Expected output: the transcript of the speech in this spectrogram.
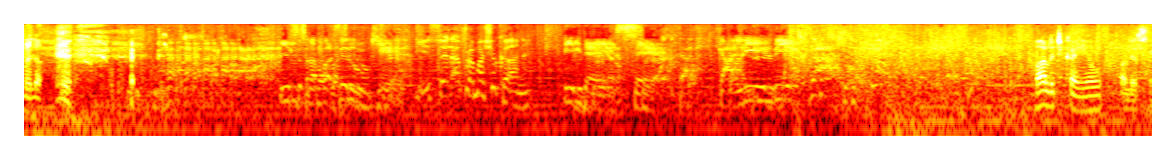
melhor. Isso pra fazer o quê? Isso era pra machucar, né? Ideia certa. Calibre exato. Bala de canhão, olha só.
